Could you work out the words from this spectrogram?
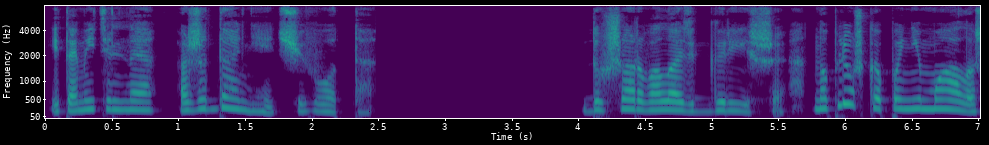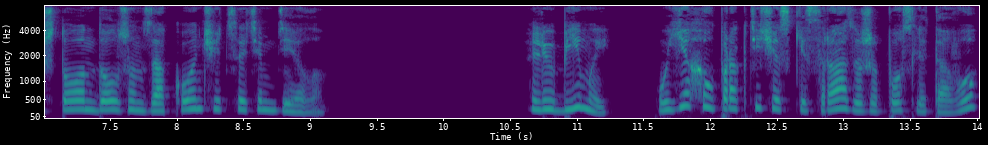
и томительное ожидание чего-то. Душа рвалась к Грише, но Плюшка понимала, что он должен закончить с этим делом. Любимый уехал практически сразу же после того,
